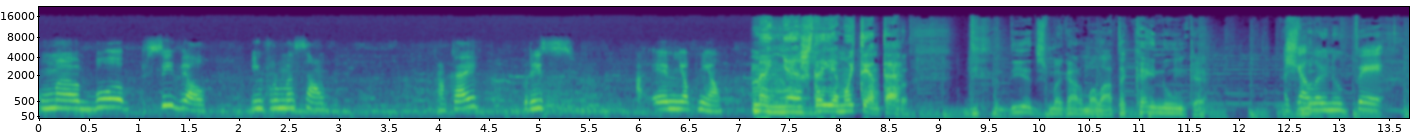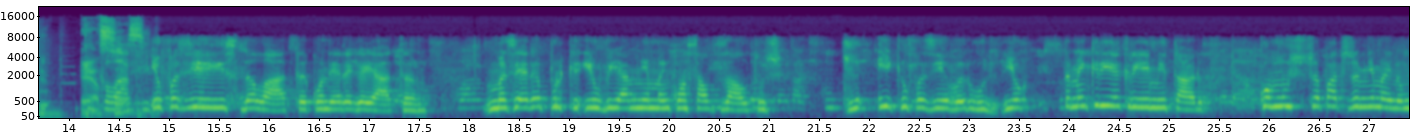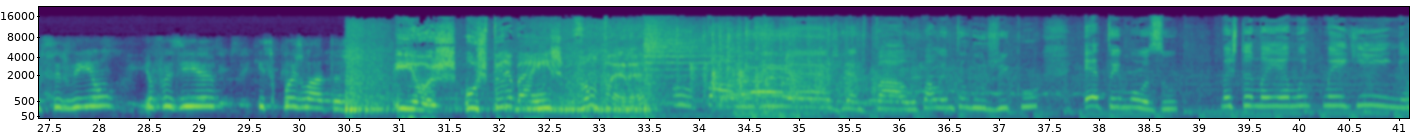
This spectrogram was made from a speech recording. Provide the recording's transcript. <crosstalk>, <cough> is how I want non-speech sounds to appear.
uma boa possível informação. Ok? Por isso, é a minha opinião. Manhãs da M80. <laughs> Dia de esmagar uma lata, quem nunca? Aquela no pé, Essa? Eu fazia isso da lata quando era gaiata, mas era porque eu via a minha mãe com saltos altos e aquilo fazia barulho. E eu também queria, queria imitar. Como os sapatos da minha mãe não me serviam, eu fazia isso com as latas. E hoje os parabéns vão para. O Paulo Dias, grande Paulo. O Paulo é metalúrgico, é teimoso, mas também é muito meiguinho.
